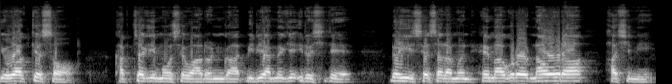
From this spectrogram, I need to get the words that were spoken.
여호와께서 갑자기 모세와 아론과 미리암에게 이르시되 너희 세 사람은 해막으로 나오라 하시니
